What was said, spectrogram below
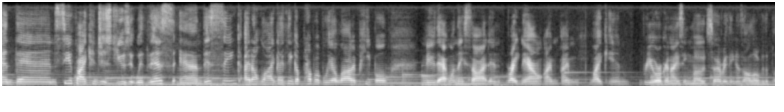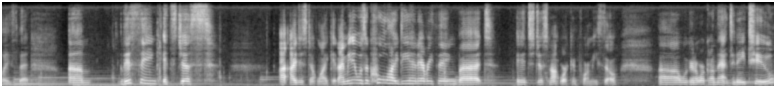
and then see if I can just use it with this and this sink I don't like. I think probably a lot of people knew that when they saw it and right now I'm, I'm like in reorganizing mode so everything is all over the place but um, this sink it's just I, I just don't like it. I mean it was a cool idea and everything but it's just not working for me so uh, we're going to work on that today too.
